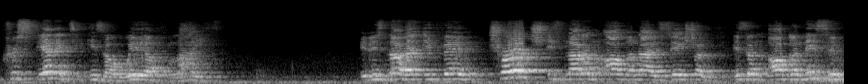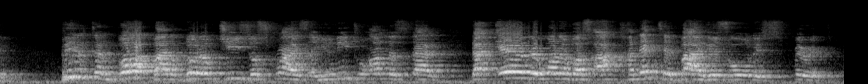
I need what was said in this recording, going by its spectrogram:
Christianity is a way of life. It is not an event. Church is not an organization, it's an organism built and bought by the blood of Jesus Christ. And you need to understand that every one of us are connected by His Holy Spirit.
